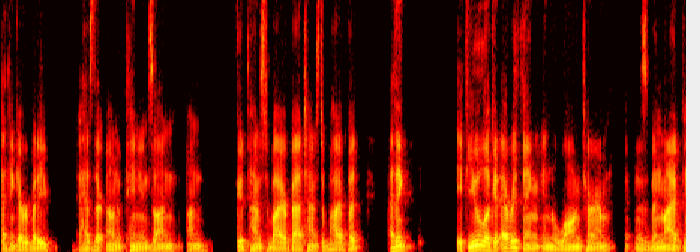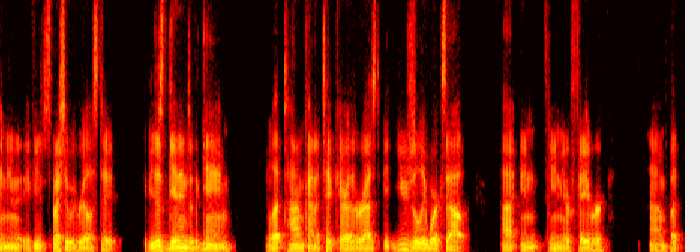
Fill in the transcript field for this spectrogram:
I think everybody has their own opinions on on good times to buy or bad times to buy, but I think if you look at everything in the long term, this has been my opinion, if you, especially with real estate, if you just get into the game, you let time kind of take care of the rest, it usually works out uh, in in your favor. Um, but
